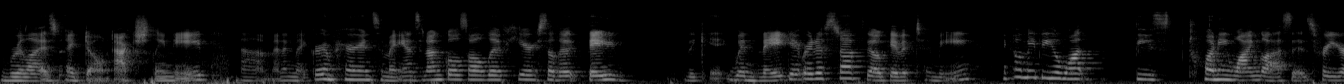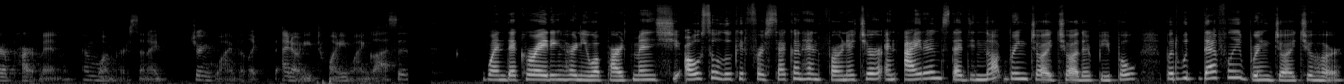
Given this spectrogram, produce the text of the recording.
realized I don't actually need. Um, and then my grandparents and my aunts and uncles all live here, so that they like when they get rid of stuff, they'll give it to me. Like, oh, maybe you'll want these 20 wine glasses for your apartment. I'm one person. I drink wine, but like I don't need 20 wine glasses. When decorating her new apartment, she also looked for secondhand furniture and items that did not bring joy to other people, but would definitely bring joy to her.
